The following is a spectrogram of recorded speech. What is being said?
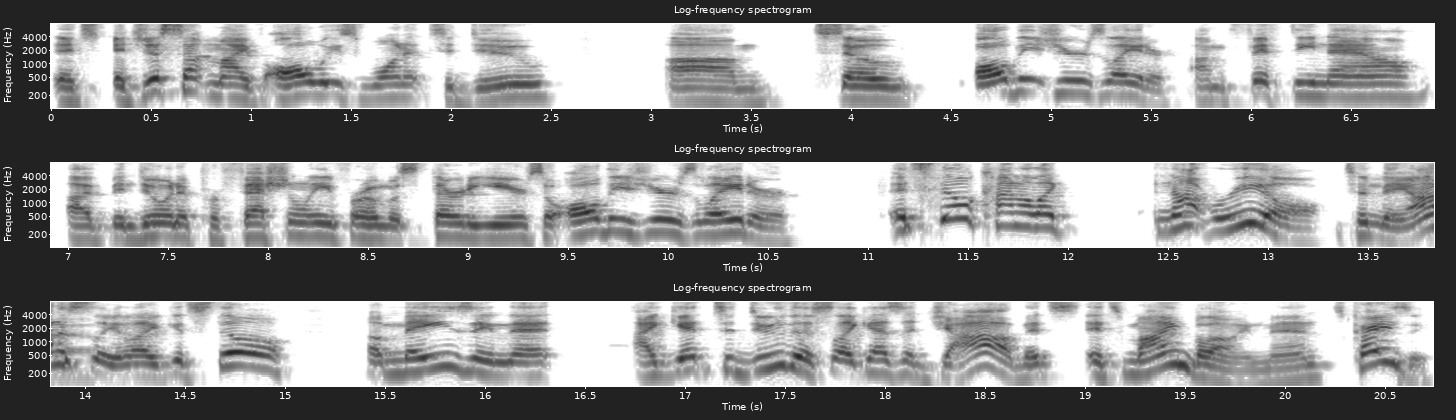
it's it's just something I've always wanted to do. Um, so all these years later, I'm 50 now. I've been doing it professionally for almost 30 years. So all these years later, it's still kind of like not real to me, honestly. Like it's still amazing that I get to do this like as a job. It's it's mind blowing, man. It's crazy.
